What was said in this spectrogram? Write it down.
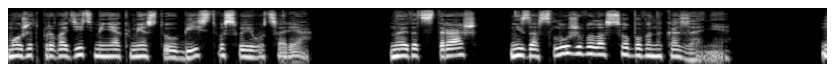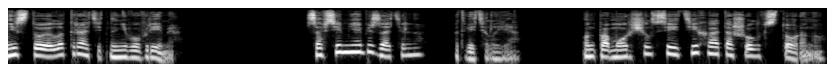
может проводить меня к месту убийства своего царя. Но этот страж не заслуживал особого наказания. Не стоило тратить на него время. «Совсем не обязательно», ответила я. Он поморщился и тихо отошел в сторону.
